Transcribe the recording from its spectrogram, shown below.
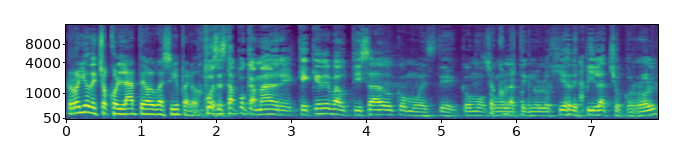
rollo de chocolate o algo así, pero. Pues está poca madre, que quede bautizado como este, como, como la tecnología de pila chocorrol,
